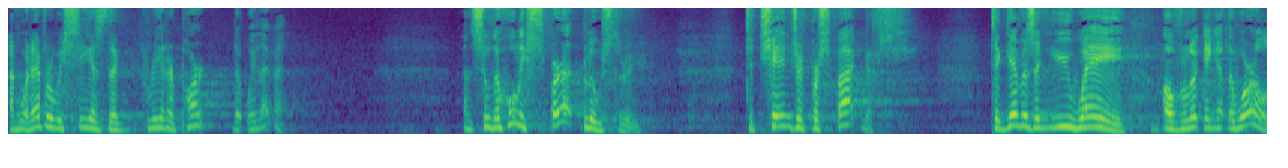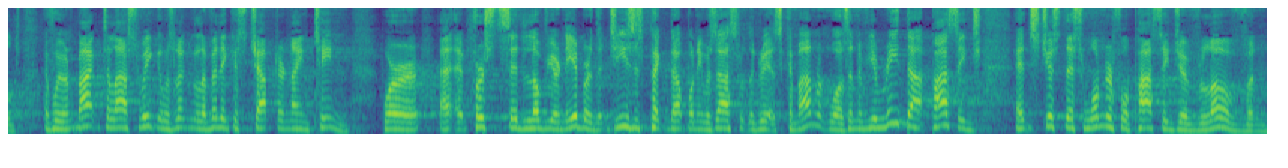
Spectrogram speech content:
and whatever we see as the greater part that we live in. And so the Holy Spirit blows through to change our perspectives to give us a new way of looking at the world. If we went back to last week, it was looking at Leviticus chapter 19, where uh, it first said, Love your neighbor, that Jesus picked up when he was asked what the greatest commandment was. And if you read that passage, it's just this wonderful passage of love and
